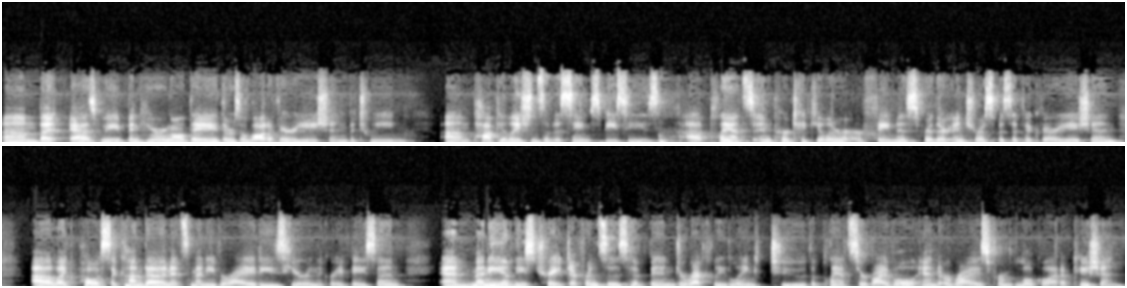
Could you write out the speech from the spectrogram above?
Um, but as we've been hearing all day, there's a lot of variation between um, populations of the same species. Uh, plants in particular are famous for their intraspecific variation, uh, like Poa secunda and its many varieties here in the Great Basin. And many of these trait differences have been directly linked to the plant's survival and arise from local adaptation,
